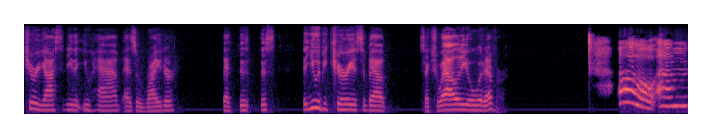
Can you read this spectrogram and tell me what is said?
curiosity that you have as a writer that this, this that you would be curious about sexuality or whatever? Oh, um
